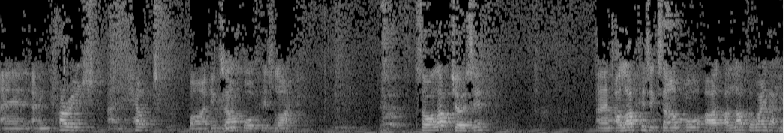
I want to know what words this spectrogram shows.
and, and encouraged and helped by the example of his life. So I love Joseph, and I love his example. I, I love the way that he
